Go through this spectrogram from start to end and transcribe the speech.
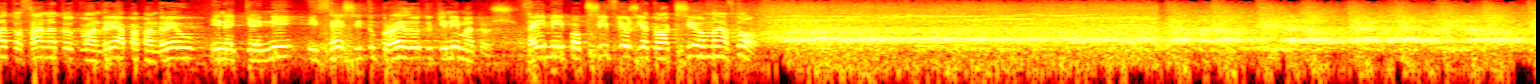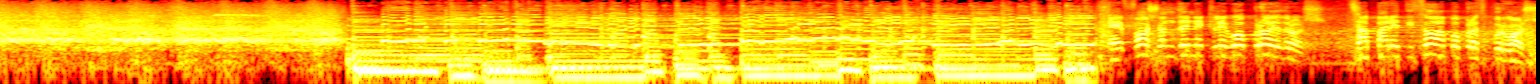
Μετά το θάνατο του Ανδρέα Παπανδρέου είναι κενή η θέση του Προέδρου του κινήματος. Θα είμαι υποψήφιος για το αξίωμα αυτό. Εφόσον δεν εκλεγώ πρόεδρος, θα παρετηθώ από πρωθυπουργός.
